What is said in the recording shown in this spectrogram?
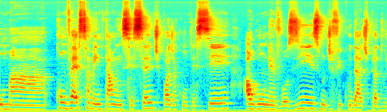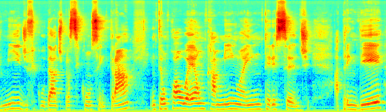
uma conversa mental incessante pode acontecer, algum nervosismo, dificuldade para dormir, dificuldade para se concentrar. Então, qual é um caminho aí interessante? Aprender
